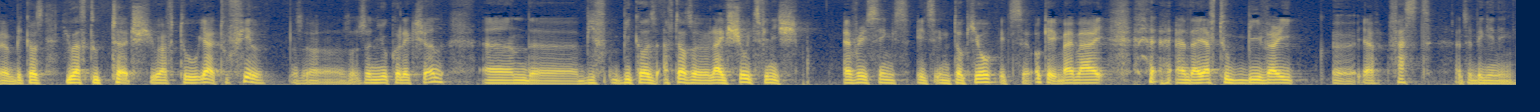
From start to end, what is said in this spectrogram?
uh, because you have to touch, you have to yeah to feel the, the, the new collection, and uh, because after the live show it's finished. Everything it's in Tokyo. It's uh, okay, bye bye, and I have to be very uh, yeah fast at the beginning.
